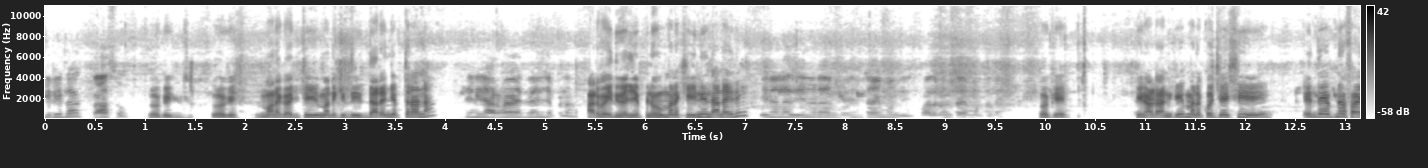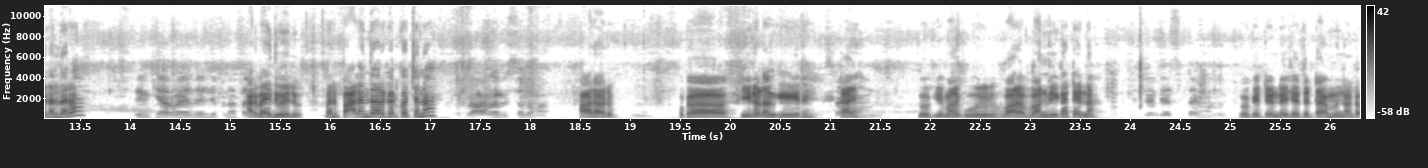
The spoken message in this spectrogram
గిరిలా క్రాస్. Okay okay. మనకి వచ్చి మనకి ఇది ధర ఏం చెప్తారా దీనికి అరవై ఐదు వేలు చెప్పినావు. మనకి ఈనింది అన్న ఇది? ఓకే. తినడానికి మనకు వచ్చేసి ఎంత చెప్పినావు ఫైనల్ ధర? దీనికి అరవై ఐదు వేలు మళ్ళీ పాలు ఎంత వరకు వచ్చానా? ఇప్పుడు ఆర్ఆర్ ఒక తినడానికి టైం ఓకే మనకు one week ten ten days time ఉంటుంది. ఓకే టెన్ డేస్ అయితే టైం ఉందంట.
